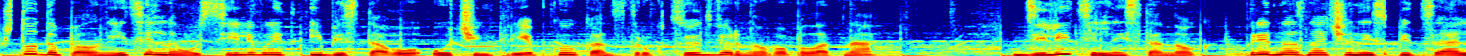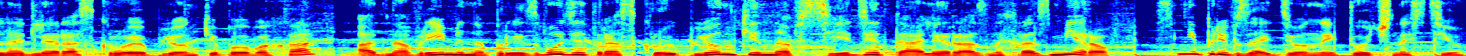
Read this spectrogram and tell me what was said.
что дополнительно усиливает и без того очень крепкую конструкцию дверного полотна. Делительный станок, предназначенный специально для раскроя пленки ПВХ, одновременно производит раскрой пленки на все детали разных размеров с непревзойденной точностью.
